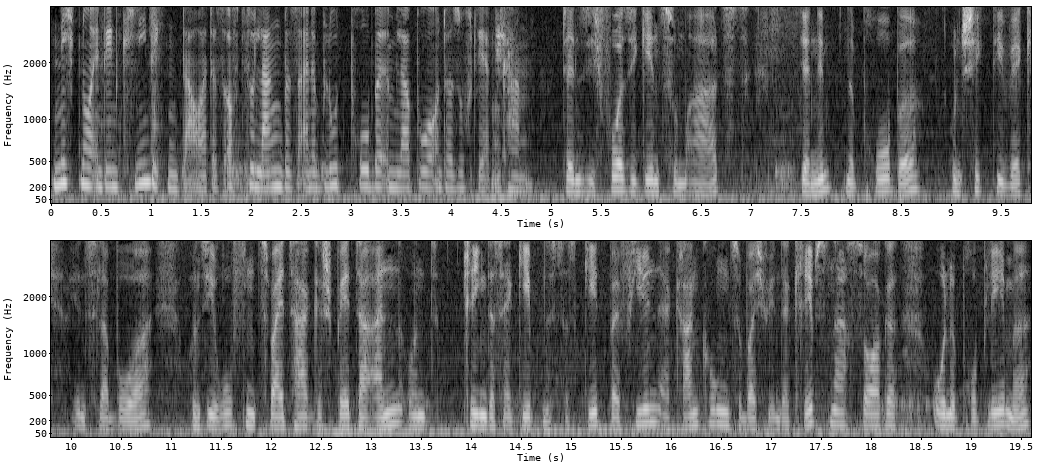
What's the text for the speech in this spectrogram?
Nicht nur in den Kliniken dauert es oft zu lang, bis eine Blutprobe im Labor untersucht werden kann. Stellen Sie sich vor, Sie gehen zum Arzt, der nimmt eine Probe und schickt die weg ins Labor und Sie rufen zwei Tage später an und kriegen das Ergebnis. Das geht bei vielen Erkrankungen, zum Beispiel in der Krebsnachsorge, ohne Probleme.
